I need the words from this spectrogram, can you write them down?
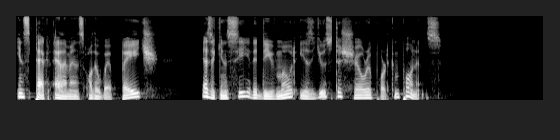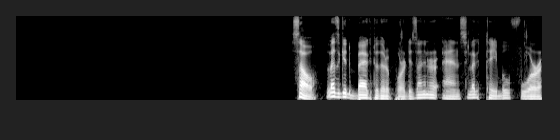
Inspect elements of the web page as you can see, the div mode is used to show report components. So, let's get back to the report designer and select table for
